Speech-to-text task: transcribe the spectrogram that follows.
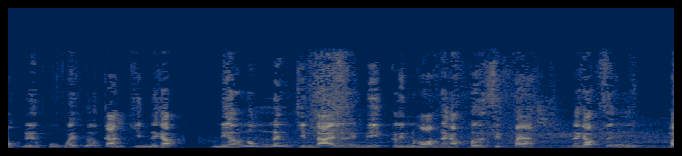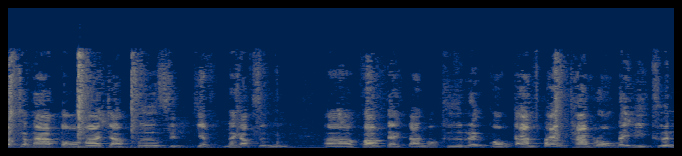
ค หรือปลูกไว้เพื่อการกินนะครับเหนียวนุ่มนึ่งกินได้เลย มีกลิ่นหอมนะครับเบอร์ 18 นะครับ ซึ่ง พัฒนาต่อมาจากเบอร์ 17 นะครับ ซึ่งความแตกต่างก็คือเรื่องของการต้านทานโรคได้ดีขึ้น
